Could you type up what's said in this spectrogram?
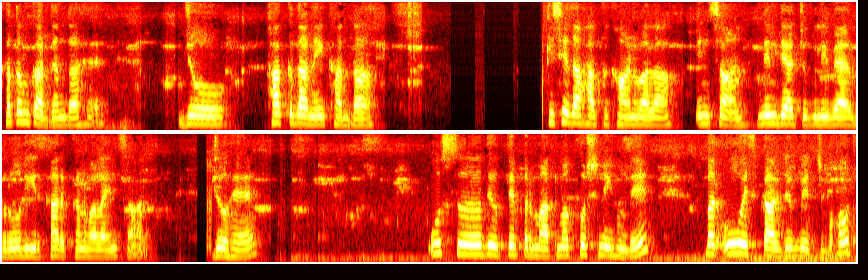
ਖਤਮ ਕਰ ਜਾਂਦਾ ਹੈ, ਜੋ ਹੱਕ ਦਾ ਨਹੀਂ ਖਾਂਦਾ। ਕਿਸੇ ਦਾ ਹੱਕ ਖਾਣ ਵਾਲਾ ਇਨਸਾਨ, ਨਿੰਦਿਆ, ਚੁਗਲੀ, ਵੈਰ, ਵਿਰੋਧ, ਈਰਖਾ ਰੱਖਣ ਵਾਲਾ ਇਨਸਾਨ ਜੋ ਹੈ, ਉਸ ਦੇ ਉੱਤੇ ਪਰਮਾਤਮਾ ਖੁਸ਼ ਨਹੀਂ ਹੁੰਦੇ। ਪਰ ਉਹ ਇਸ ਕਲਯੁਗ ਵਿੱਚ ਬਹੁਤ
